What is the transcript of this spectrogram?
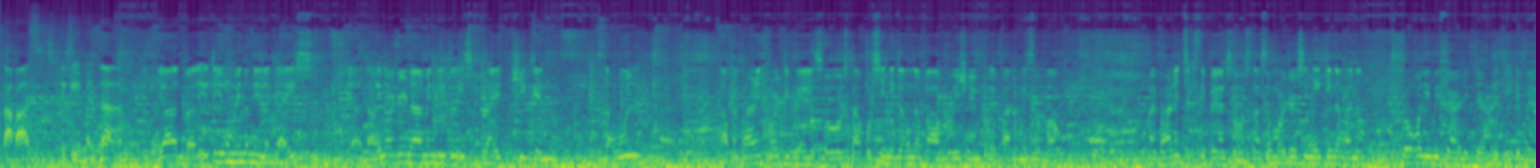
katakas. Tikiman na. Yan, bali ito yung menu nila guys. Yan, ang in-order namin dito is fried chicken na whole. Ah, 540 pesos. Tapos sinigang na baboy, syempre, para may sabaw. 560 pesos. Tapos order si Nikki ng ano, broccoli with garlic, 380 pesos.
